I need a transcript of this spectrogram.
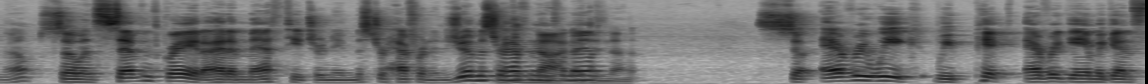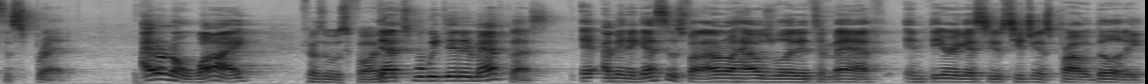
No. So in seventh grade, I had a math teacher named Mr. Heffernan. Did you have Mr. I did Heffernan not. for I did not. So every week we picked every game against the spread. I don't know why. Because it was fun. That's what we did in math class. I- I mean, I guess it was fun. I don't know how it was related to math. In theory, I guess he was teaching us probability,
